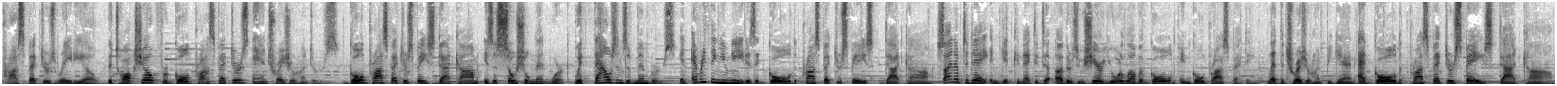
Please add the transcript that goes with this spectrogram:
Prospectors Radio, the talk show for gold prospectors and treasure hunters. GoldProspectorspace.com is a social network with thousands of members, and everything you need is at GoldProspectorspace.com. Sign up today and get connected to others who share your love of gold and gold prospecting. Let the treasure hunt begin at GoldProspectorspace.com.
